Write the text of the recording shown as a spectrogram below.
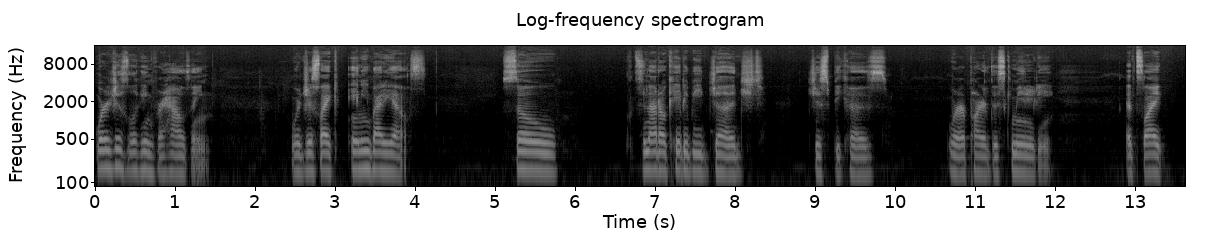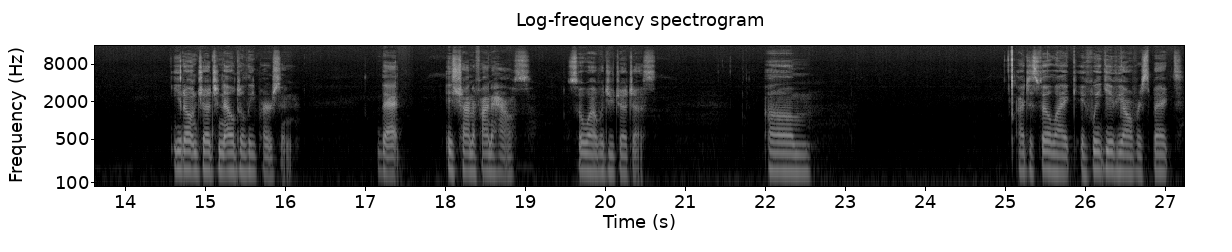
we're just looking for housing. We're just like anybody else. So it's not okay to be judged just because we're a part of this community. It's like you don't judge an elderly person that is trying to find a house. So why would you judge us? Um, I just feel like if we give y'all respect,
